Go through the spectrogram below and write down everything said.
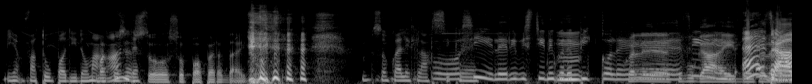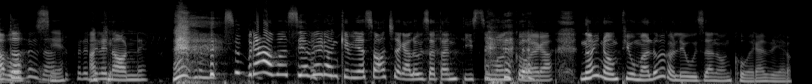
gli hanno fatto un po' di Ma cos'è domande. sto soap opera dai? Sono quelle classiche. Oh, sì, le rivistine, quelle Mm. piccole. Quelle TV sì. guide, Eh, bravo, Esatto, esatto, sì. quelle Anche- delle nonne. Brava, sì, è vero, anche mia suocera la usa tantissimo ancora. Noi non più, ma loro le usano ancora, è vero.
